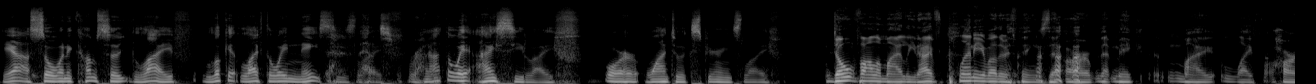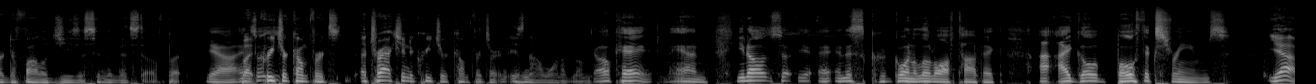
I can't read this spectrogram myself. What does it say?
Yeah. So when it comes to life, look at life the way Nate sees life, That's right. not the way I see life or want to experience life. Don't follow my lead. I have plenty of other things that are that make my life hard to follow Jesus in the midst of. But Yeah. but so- creature comforts attraction to creature comforts are, is not one of them. Okay, man. You know, so and this is going a little off topic. I, I go both extremes. Yeah,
